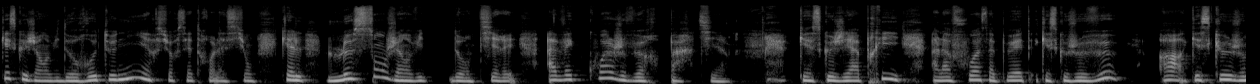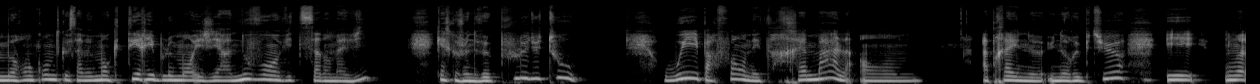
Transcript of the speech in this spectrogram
Qu'est-ce que j'ai envie de retenir sur cette relation? Quelle leçon j'ai envie d'en tirer? Avec quoi je veux repartir? Qu'est-ce que j'ai appris? À la fois, ça peut être qu'est-ce que je veux? Ah, qu'est-ce que je me rends compte que ça me manque terriblement et j'ai à nouveau envie de ça dans ma vie? Qu'est-ce que je ne veux plus du tout? Oui, parfois on est très mal en... après une, rupture et on a,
